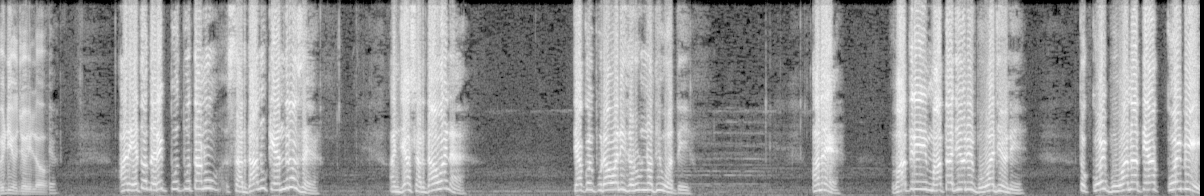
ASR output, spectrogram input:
વીડિયો જોઈ લો. અને એ તો દરેક પોતપોતાનું શ્રદ્ધાનું કેન્દ્ર છે. અને જ્યાં શ્રદ્ધા હોય ને, ત્યાં કોઈ પુરાવાની જરૂર નથી હોતી. અને વાત રહી માતાજી અને ભુવાજીઓની, તો કોઈ ભુવાના ત્યાં કોઈ બી,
